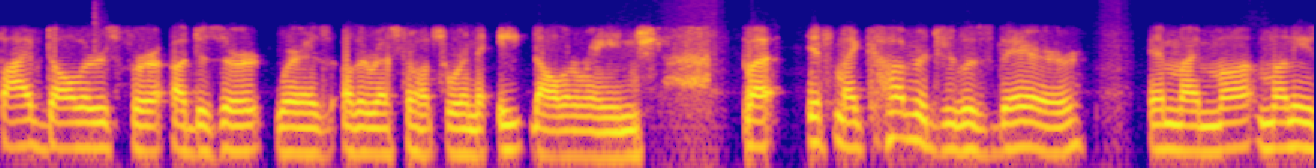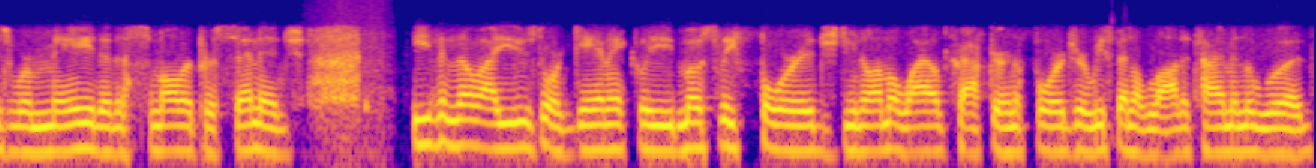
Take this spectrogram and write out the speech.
five dollars for a dessert, whereas other restaurants were in the eight dollar range. But if my coverage was there and my mo- monies were made at a smaller percentage, even though I used organically, mostly foraged, you know, I'm a wild crafter and a forager. We spend a lot of time in the woods.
